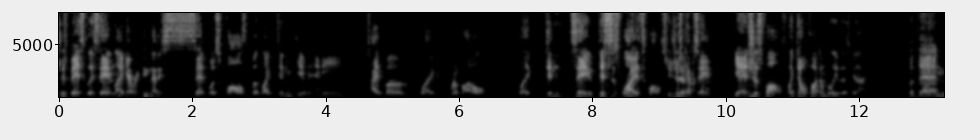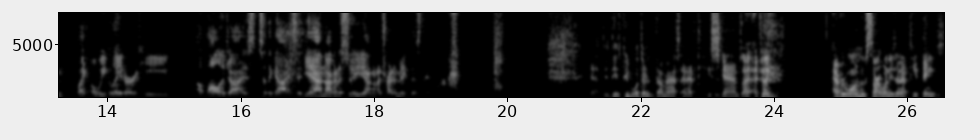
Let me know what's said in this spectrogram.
just basically saying like everything that he said was false, but like didn't give any type of like rebuttal. Like didn't say this is why it's false. He just Yeah. kept saying yeah, it's just false. Like don't fucking believe this guy. But then like a week later, he apologized to the guy and said, "Yeah, I'm not gonna sue you. I'm gonna try to make this thing work." Yeah, dude, these people with their dumbass NFT scams. I, I feel like everyone who started one of these NFT things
